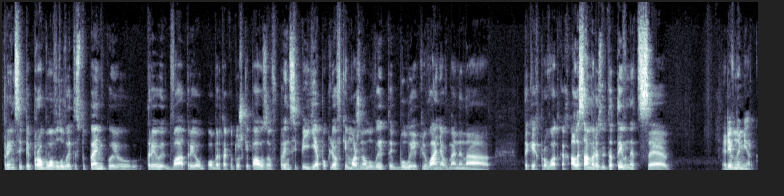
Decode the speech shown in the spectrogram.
В принципі, пробував ловити ступенькою 2-3 оберта катушки пауза. В принципі, є покльовки, можна ловити, були клювання в мене на таких проводках, але саме результативне це рівномірка.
